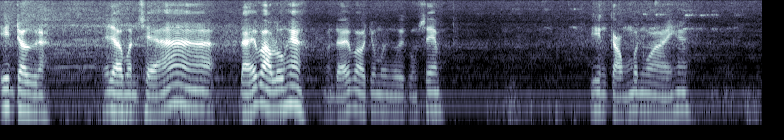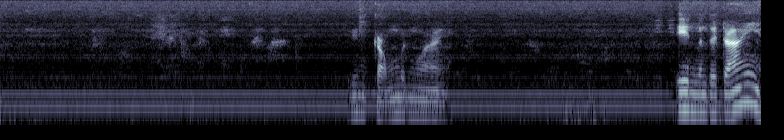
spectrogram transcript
In trừ nè. Bây giờ mình sẽ để vào luôn ha. Mình để vào cho mọi người cùng xem. In cộng bên ngoài ha. In cộng bên ngoài. In bên tay trái.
